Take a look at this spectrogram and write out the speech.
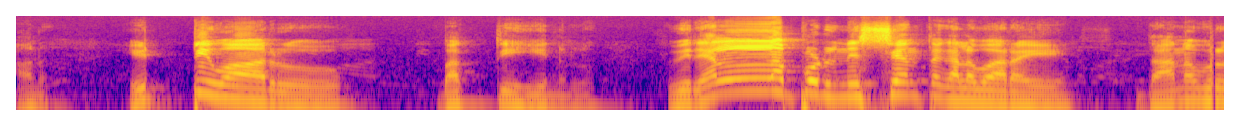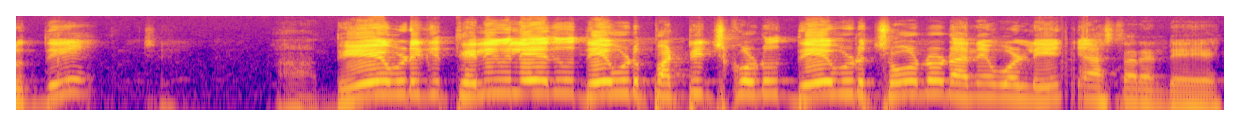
అను ఇట్టివారు భక్తిహీనులు. వీరెల్లప్పుడూ నిశ్చింత గలవారై ధనవృద్ధి చే- దేవుడికి తెలివి లేదు దేవుడు పట్టించుకోడు దేవుడు చూడడు అనే వాళ్ళు ఏం చేస్తారంటే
